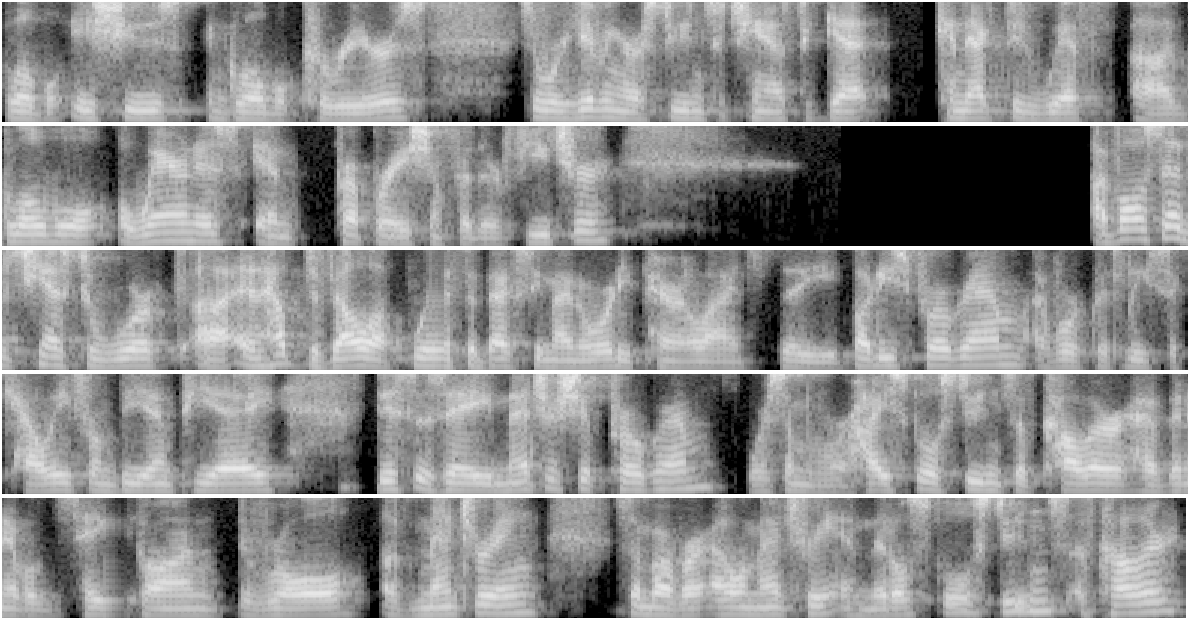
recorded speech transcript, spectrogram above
global issues, and global careers. So we're giving our students a chance to get connected with uh, global awareness and preparation for their future. I've also had a chance to work uh, and help develop with the Bexley Minority Parent Alliance, the Buddies program. I've worked with Lisa Kelly from BMPA. This is a mentorship program where some of our high school students of color have been able to take on the role of mentoring some of our elementary and middle school students of color.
